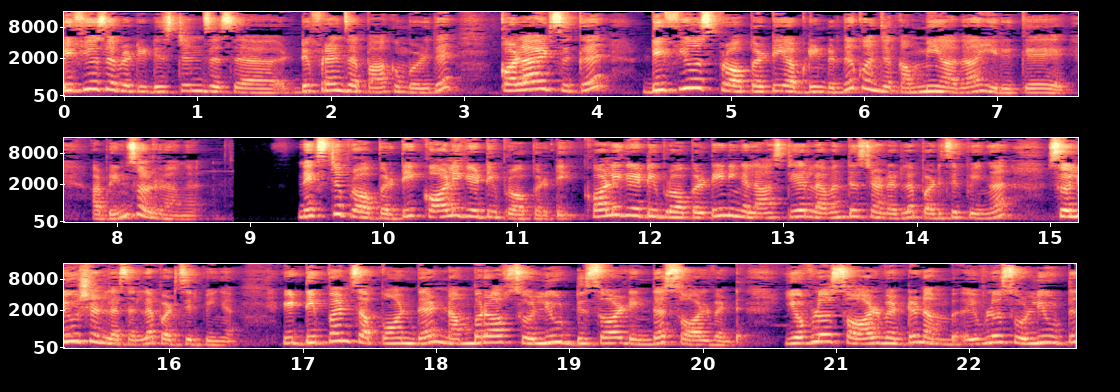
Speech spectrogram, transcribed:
டிஃப்யூசபிலிட்டி டிஸ்டன்சஸ் டிஃபரன்ஸ பார்க்கும் பொழுது கொலாய்ட்ஸுக்கு டிஃப்யூஸ் ப்ராப்பர்ட்டி அப்படின்றது கொஞ்சம் கம்மியா தான் இருக்கு அப்படின்னு சொல்றாங்க. Next property colligative property colligative property நீங்க லாஸ்ட் இயர் 11th ஸ்டாண்டர்ட்ல படிச்சிருப்பீங்க. சொல்யூஷன் லெசன்ல படிச்சிருப்பீங்க. It depends upon the number of solute dissolve in the solvent எவ்வளவு சால்வெண்ட் நம்ம எவ்வளவு சொல்யூட்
